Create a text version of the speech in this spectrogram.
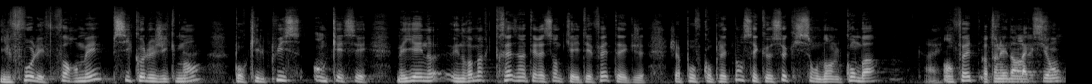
il faut les former psychologiquement pour qu'ils puissent encaisser. Mais il y a une, remarque très intéressante qui a été faite et que j'approuve complètement, c'est que ceux qui sont dans le combat, en fait... Quand on est dans l'action...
